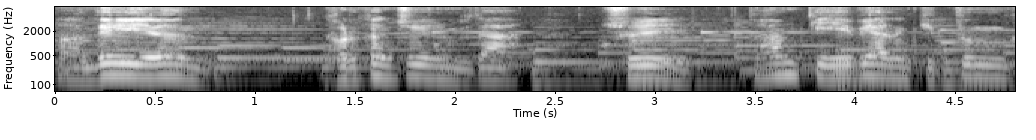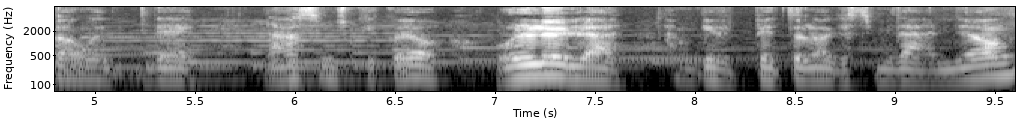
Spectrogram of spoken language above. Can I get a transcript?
어, 내일은 거룩한 주일입니다. 주일 또 함께 예배하는 기쁨 가운데 나갔으면 좋겠고요. 월요일 날 함께 뵙도록 하겠습니다. 안녕.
